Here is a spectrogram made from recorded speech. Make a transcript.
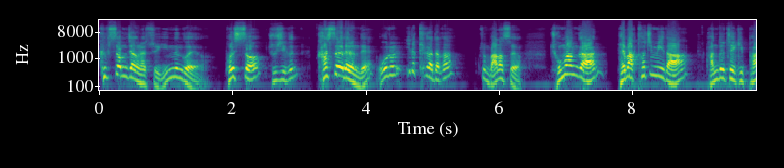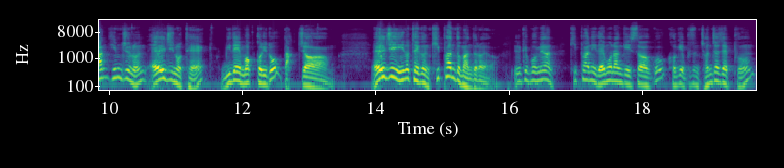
급성장을 할 수 있는 거예요. 벌써 주식은 갔어야 되는데 오늘 이렇게 가다가 좀 말았어요. 조만간 대박 터집니다. 반도체 기판 힘주는 LG 노텍 미래 먹거리로 낙점. LG 이노텍은 기판도 만들어요. 이렇게 보면 기판이 네모난 게 있어갖고 거기에 무슨 전자제품,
